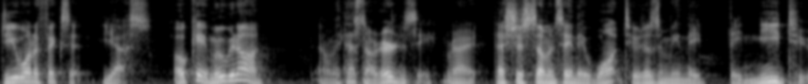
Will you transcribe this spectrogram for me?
"Do you want to fix it?" Yes. Okay, moving on. I mean, that's not urgency. Right. That's just someone saying they want to. It doesn't mean they they need to.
